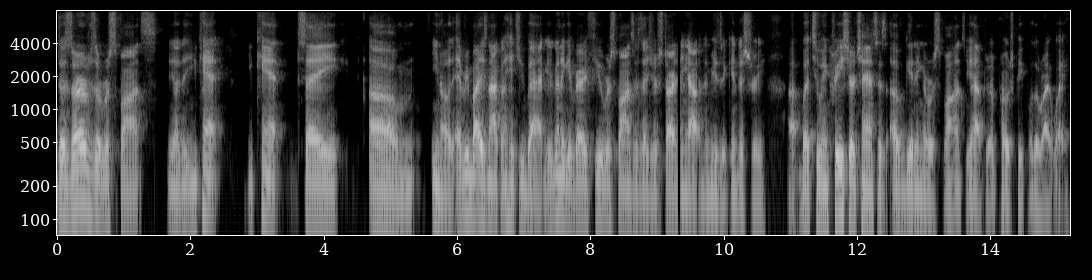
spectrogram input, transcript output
deserves a response. You know, that you can't you can't say um, you know everybody's not going to hit you back. You're going to get very few responses as you're starting out in the music industry. Uh, but to increase your chances of getting a response, you have to approach people the right way.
